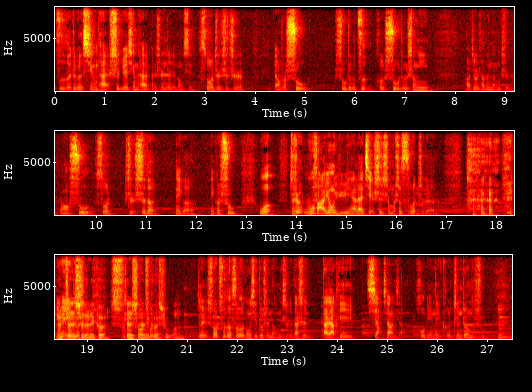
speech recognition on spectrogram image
字的这个形态、视觉形态本身这些东西；所指是指，比方说树，树这个字和树这个声音啊，就是它的能指。然后树所指示的那个那棵树，我就是无法用语言来解释什么是所指的。原因真就是实的那棵说真实的那棵说出的树啊，对，说出的所有东西都是能指，但是大家可以想象一下后边那棵真正的树嗯，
